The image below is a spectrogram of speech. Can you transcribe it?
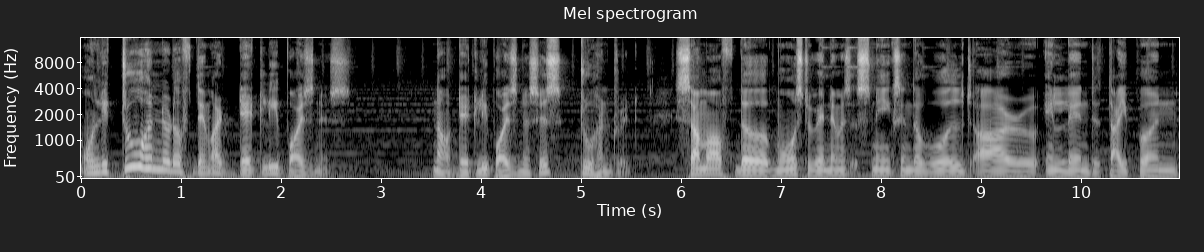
only 200 of them are deadly poisonous. Now, deadly poisonous is 200. Some of the most venomous snakes in the world are inland taipan,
